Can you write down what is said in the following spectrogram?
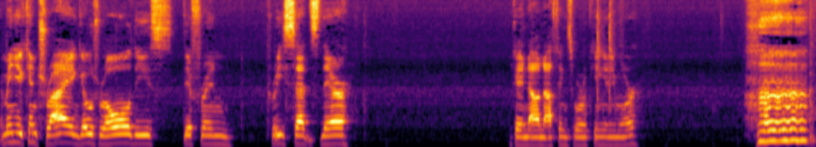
I mean, you can try and go through all these different presets there. Okay, now nothing's working anymore.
